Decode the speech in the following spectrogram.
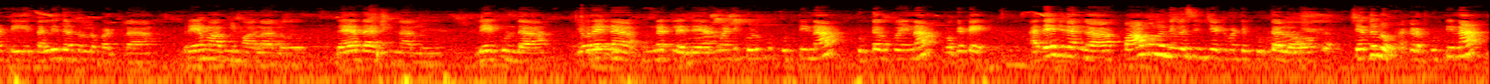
ఉన్నటువంటి తల్లిదండ్రుల పట్ల ప్రేమాభిమానాలు దయాదాక్షిణాలు లేకుండా ఎవరైనా ఉన్నట్లయితే అటువంటి కొడుకు పుట్టినా పుట్టకపోయినా ఒకటే. అదే విధంగా పాములు నివసించేటువంటి పుట్టలో చెదులు అక్కడ పుట్టినా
